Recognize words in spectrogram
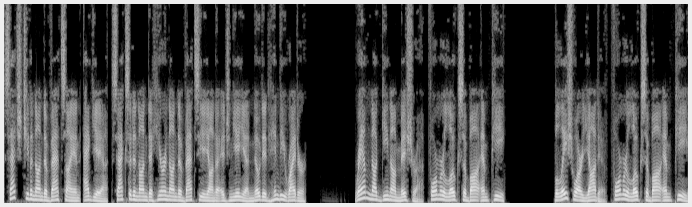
Sachchidananda Vatsyayan Agyaya, Sachchidananda Hirananda Vatsyayana Ajnaya noted Hindi writer Ram Nagina Mishra, former Lok Sabha MP Baleshwar Yadav, former Lok Sabha MP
